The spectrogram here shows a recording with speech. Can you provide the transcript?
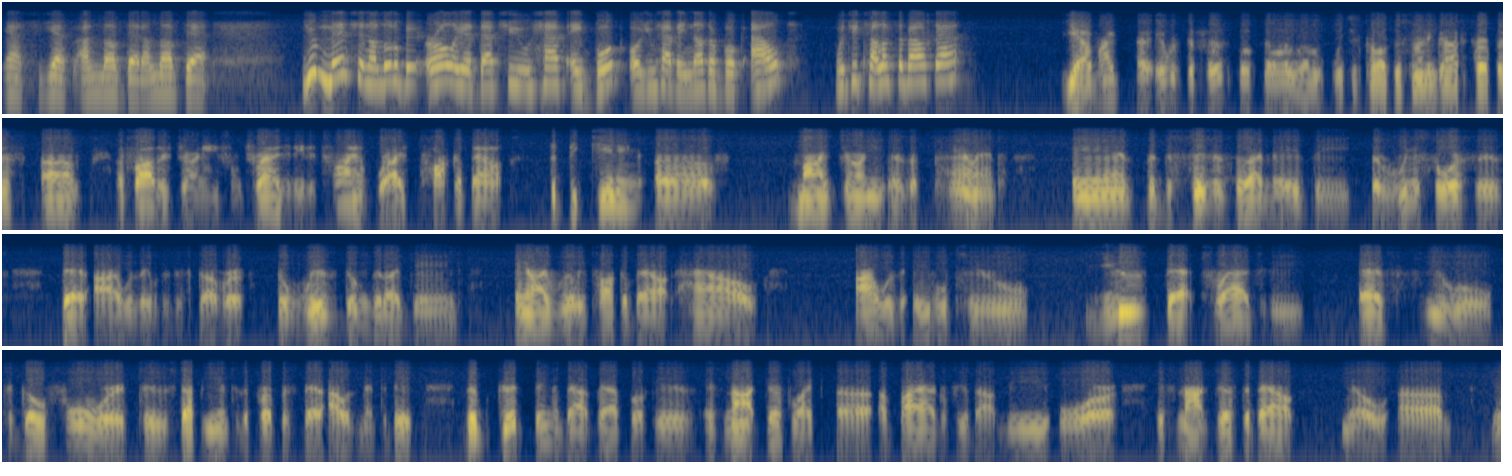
Yes, yes, I love that. I love that. You mentioned a little bit earlier that you have a book or you have another book out. Would you tell us about that? Yeah, my uh, it was the first book that I wrote, which is called Discerning God's Purpose. Um, a father's journey from tragedy to triumph, where I talk about the beginning of my journey as a parent the decisions that I made, the the resources that I was able to discover, the wisdom that I gained, and I really talk about how I was able to use that tragedy as fuel to go forward to stepping into the purpose that I was meant to be. The good thing about that book is it's not just like a, a biography about me, or it's not just about you know, um,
